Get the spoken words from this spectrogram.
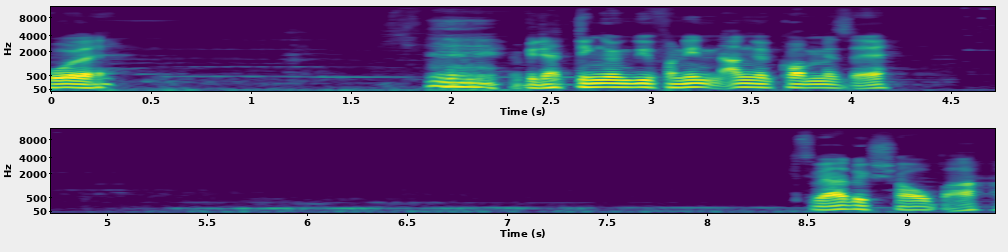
Cool. Wie das Ding irgendwie von hinten angekommen ist, ey. Wäre durchschaubar.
